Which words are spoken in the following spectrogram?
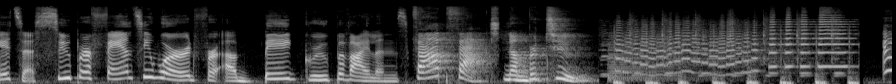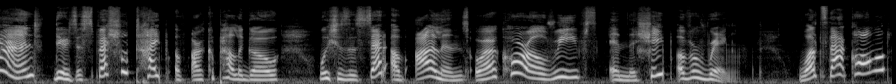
It's a super fancy word for a big group of islands. Fab fact number two. And there's a special type of archipelago, which is a set of islands or coral reefs in the shape of a ring. What's that called?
